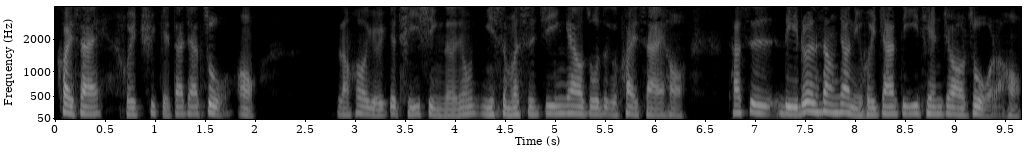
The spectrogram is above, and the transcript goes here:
快筛回去给大家做哦，然后有一个提醒的，就你什么时机应该要做这个快筛哈。它是理论上叫你回家第一天就要做了哈。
